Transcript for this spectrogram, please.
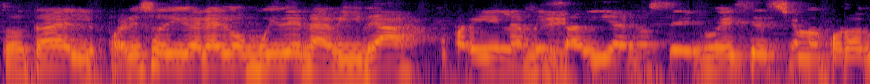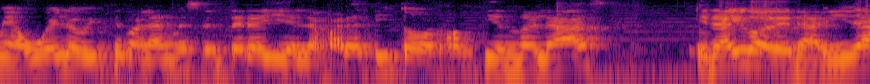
Total, por eso digo, era algo muy de Navidad, que por ahí en la mesa había, no sé, nueces, yo me acuerdo de mi abuelo, viste, con la nuez entera y el aparatito rompiéndolas. Era algo de Navidad,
